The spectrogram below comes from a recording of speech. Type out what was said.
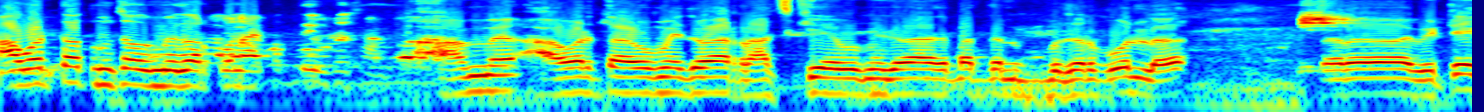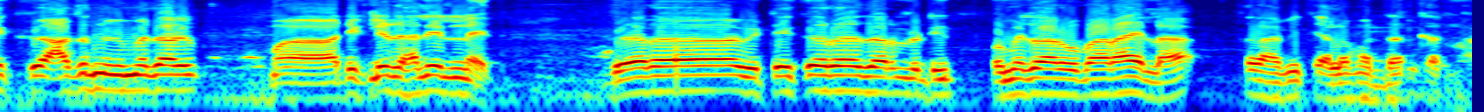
आवडता तुमचा उमेदवार कोण आहे? फक्त एवढं सांगा. आम आवडता उमेदवार राजकीय उमेदवाराबद्दल जर बोललं तर अं, विटेक अजून उमेदवार डिक्लेअर झालेले नाहीत. जर अं, विटेकर जर डि- उमेदवार उभा राहिला तर आम्ही त्याला मतदान करणार.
